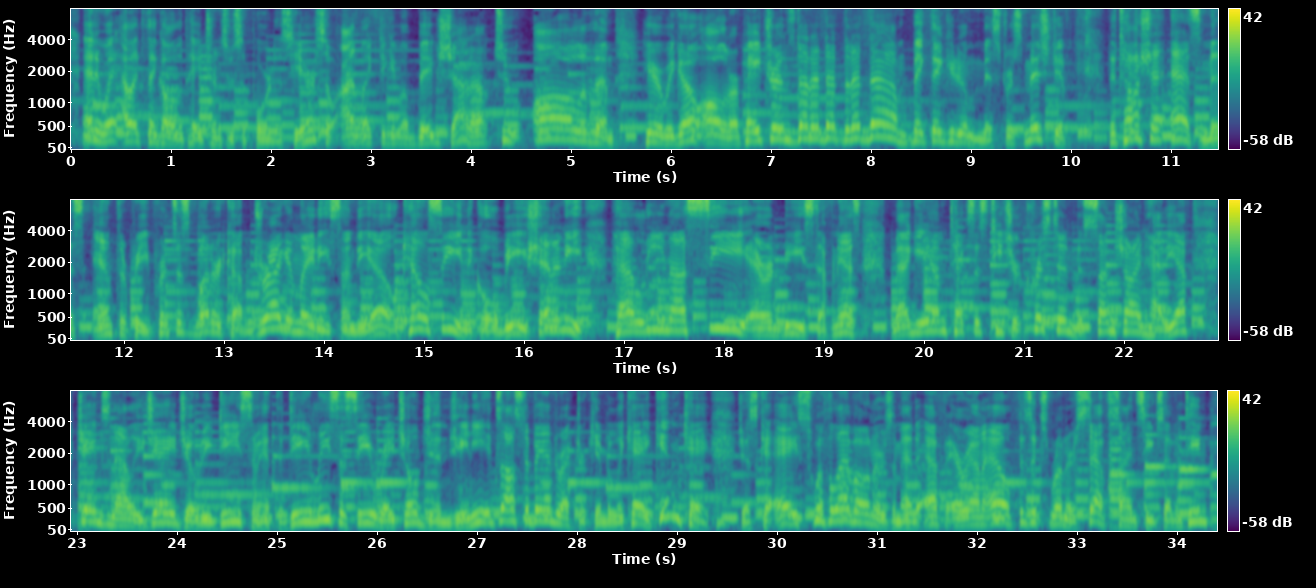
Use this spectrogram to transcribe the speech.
Anyway, I'd like to thank all the patrons who support us here, so I'd like to give a big shout out to all of them. Here we go, all of our patrons. Da da da da da da. Big thank you to Mistress Mischief, Natasha S, Miss Anthropy, Princess Buttercup, Dragon Lady, Sunday L, Kelsey, Nicole B, Shannon E, Helena C, Aaron B, Stephanie S, Maggie M, Texas Teacher Kristen, Miss Sunshine, Hattie F, James and Allie J, Jody D, Samantha D, Lisa C, Rachel, Jen Genie, Exhausted Band Director Kimberly K, Kim K, Jessica A, Swiffle Ev owners, Amanda F, Ariana L, Physics Runner, Steph, Science Seat 17,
